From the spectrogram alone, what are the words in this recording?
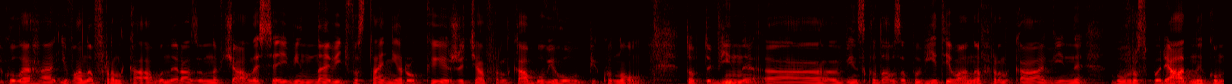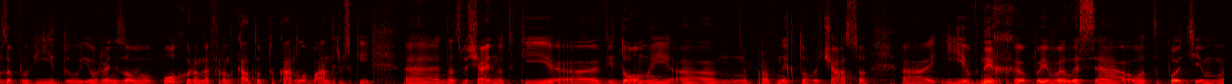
колега Івана Франка. Вони разом навчалися, і він навіть в останні роки життя Франка був його опікуном. Тобто він, е, він складав заповіт Івана Франка, він був розпорядником заповіду і організовував похорони Франка. Тобто Карло Бандрівський е, надзвичайно такий е, відомий правник того часу. І в них появилася от потім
